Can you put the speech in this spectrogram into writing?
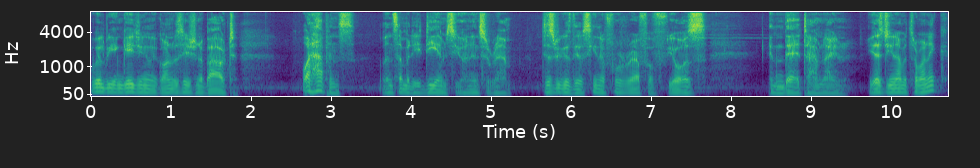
will be engaging in a conversation about what happens when somebody DMs you on Instagram just because they've seen a photograph of yours in their timeline. Yes, Jeena Mitra Banik?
